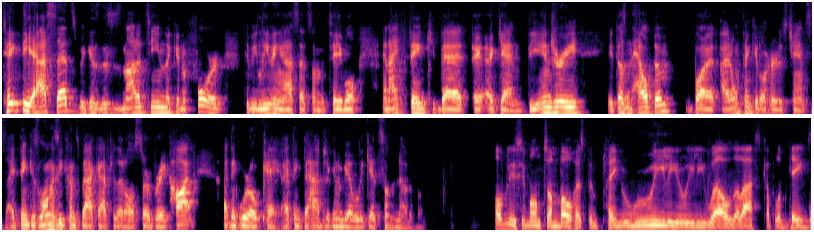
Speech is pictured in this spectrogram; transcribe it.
take the assets because this is not a team that can afford to be leaving assets on the table. And I think that again, the injury it doesn't help him, but I don't think it'll hurt his chances. I think as long as he comes back after that All Star break hot, I think we're okay. I think the Habs are going to be able to get something out of him. Obviously, Montembeault has been playing really, really well the last couple of games.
